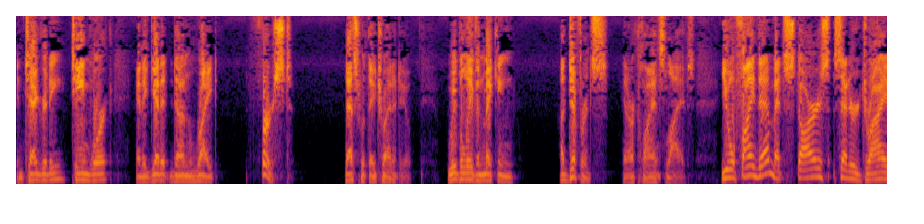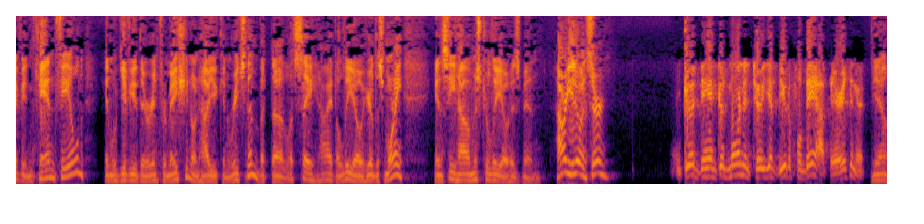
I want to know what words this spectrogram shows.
integrity, teamwork, and to get it done right first. That's what they try to do. We believe in making a difference in our clients' lives. You will find them at Stars Center Drive in Canfield, and we'll give you their information on how you can reach them. But uh, let's say hi to Leo here this morning and see how Mr. Leo has been. How are you doing, sir? Good, Dan. Good morning to you. Beautiful day out there, isn't it? Yeah.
